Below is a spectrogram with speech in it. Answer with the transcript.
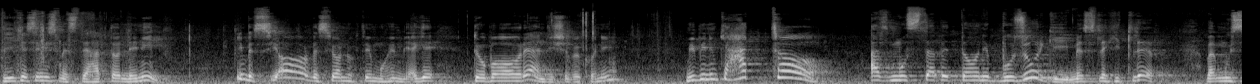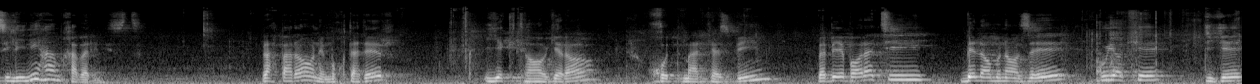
دیگه کسی نیست مثل حتی لنین. این بسیار بسیار نکته مهمی. اگه دوباره اندیشه بکنیم می‌بینیم که حتی از مستبدان بزرگی مثل هیتلر و موسولینی هم خبری نیست. رهبران مقتدر یکتاگرا خود مرکز بین و به عبارتی بلا منازعه گویا که دیگه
